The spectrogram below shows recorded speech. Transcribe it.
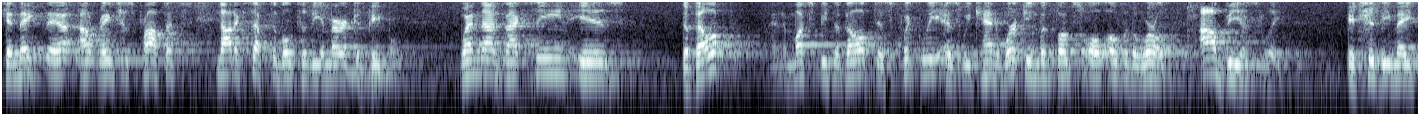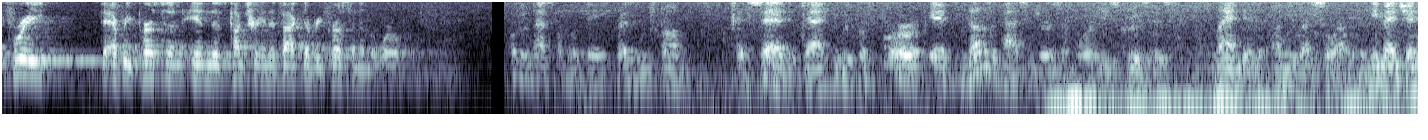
can make their outrageous profits not acceptable to the American people. When that vaccine is developed, and it must be developed as quickly as we can, working with folks all over the world, obviously, it should be made free to every person in this country, and in fact, every person in the world. Over the past couple of days, President Trump has said that he would prefer if none of the passengers aboard these cruises landed on U.S. soil. Did he mention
